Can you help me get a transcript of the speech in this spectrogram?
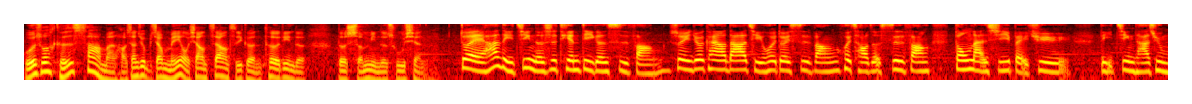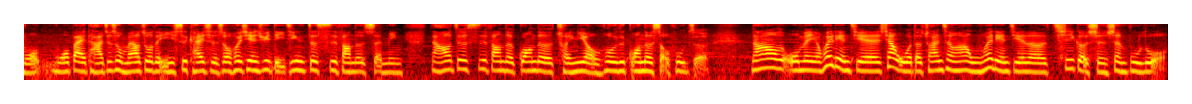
我就说，可是萨满好像就比较没有像这样子一个很特定的的神明的出现了。对，他礼敬的是天地跟四方，所以你就会看到大家其实会对四方会朝着四方东南西北去。礼敬他，去膜膜拜他，就是我们要做的仪式。开始的时候会先去礼敬这四方的神明，然后这个四方的光的存有或者是光的守护者，然后我们也会连接，像我的传承哈，我们会连接了七个神圣部落，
